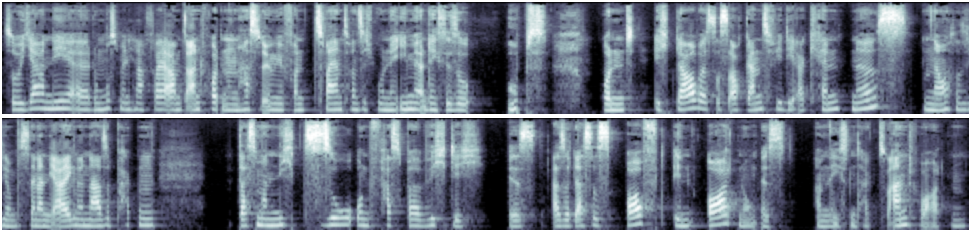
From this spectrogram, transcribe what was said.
So, ja, nee, äh, du musst mir nicht nach Feierabend antworten, dann hast du irgendwie von 22 Uhr eine E-Mail und denkst dir so, ups. Und ich glaube, es ist auch ganz viel die Erkenntnis, da muss man sich ein bisschen an die eigene Nase packen, dass man nicht so unfassbar wichtig ist. Also, dass es oft in Ordnung ist, am nächsten Tag zu antworten.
